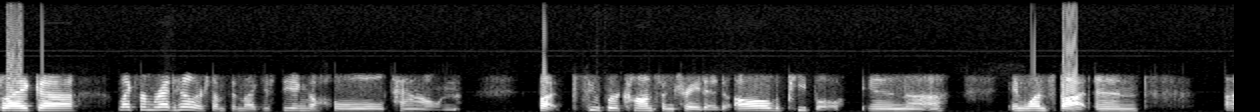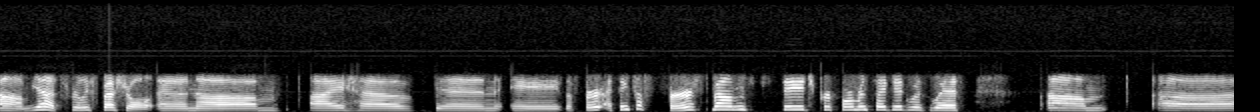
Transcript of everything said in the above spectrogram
like uh, like from Red Hill or something. Like you're seeing the whole town, but super concentrated. All the people in uh, in one spot, and um, yeah, it's really special. And um, I have been a the first. I think the first mountain stage performance I did was with um, uh,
